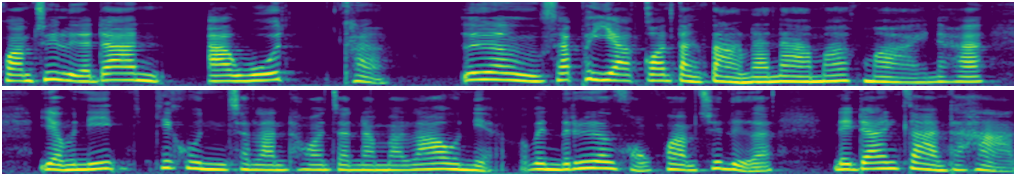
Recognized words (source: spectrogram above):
ความช่วยเหลือด้านอาวุธค่ะ เรื่องทรัพยากรต่างๆ นานามากมายนะคะ อย่างวันนี้ที่คุณชลันทรจะนำมาเล่าเนี่ยก็เป็นเรื่องของความช่วยเหลือในด้านการทหาร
